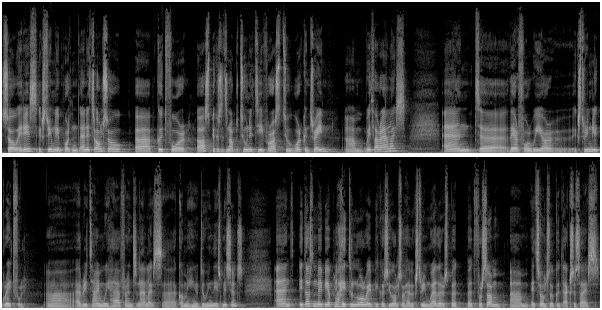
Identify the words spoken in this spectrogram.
So it is extremely important, and it's also uh, good for us because it's an opportunity for us to work and train um, with our allies, and uh, therefore we are extremely grateful uh, every time we have friends and allies uh, coming here doing these missions. And it doesn't maybe apply to Norway because you also have extreme weathers, but but for some um, it's also a good exercise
